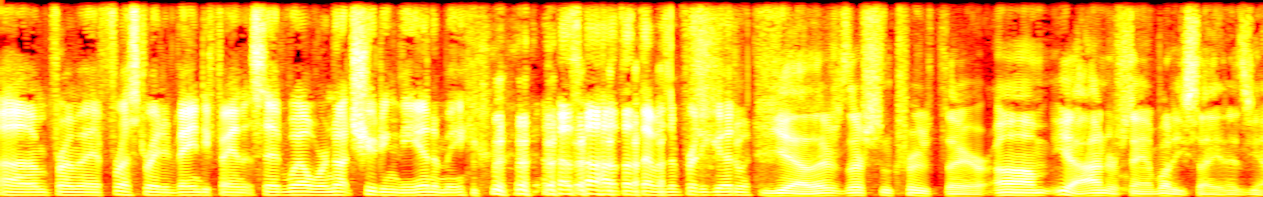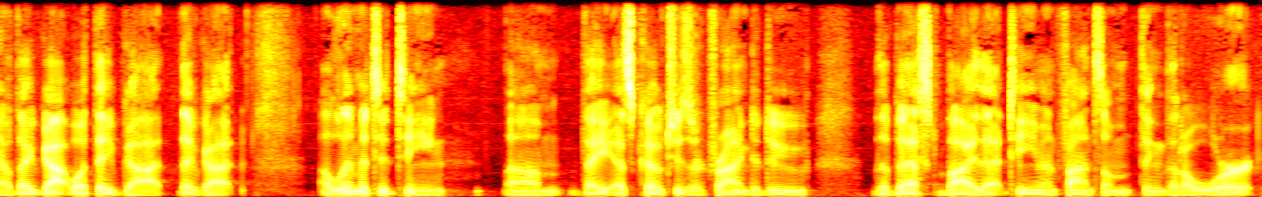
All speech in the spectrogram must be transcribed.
um, from a frustrated Vandy fan that said, "Well, we're not shooting the enemy." I, thought, I thought that was a pretty good one. Yeah, there's there's some truth there. Um, yeah, I understand what he's saying. Is you know they've got what they've got. They've got a limited team. Um, they as coaches are trying to do the best by that team and find something that'll work,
